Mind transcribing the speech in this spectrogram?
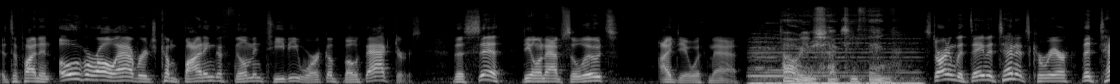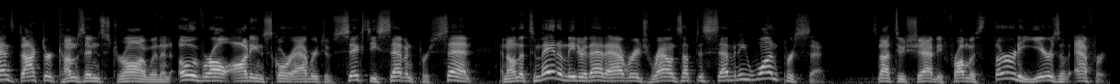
is to find an overall average combining the film and TV work of both actors. The Sith deal in absolutes, I deal with math. Oh, you sexy thing. Starting with David Tennant's career, the 10th Doctor comes in strong with an overall audience score average of 67%, and on the tomato meter, that average rounds up to 71%. It's not too shabby for almost 30 years of effort.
